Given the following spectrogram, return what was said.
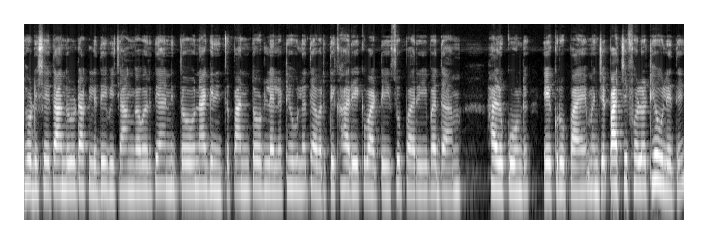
थोडेसे तांदूळ टाकले देवीच्या अंगावरती आणि तो नागिनीचं पान तोडलेलं ठेवलं. त्यावरती खारीक वाटी सुपारी बदाम हालकुंड एक रुपाय म्हणजे पाचही फळं ठेवले ते.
